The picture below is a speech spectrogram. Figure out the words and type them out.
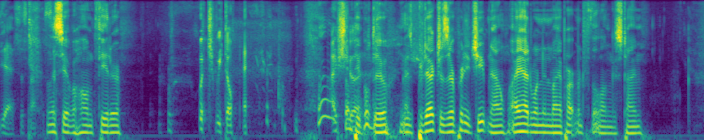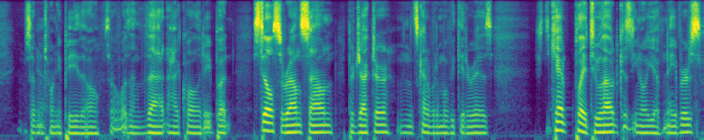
Yes, it's not the same, unless you have a home theater. which we don't. Have. I Some should. people do. These projectors are pretty cheap now. I had one in my apartment for the longest time. 720p though, so it wasn't that high quality, but still surround sound projector. And that's kind of what a movie theater is. You can't play it too loud because you know you have neighbors.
